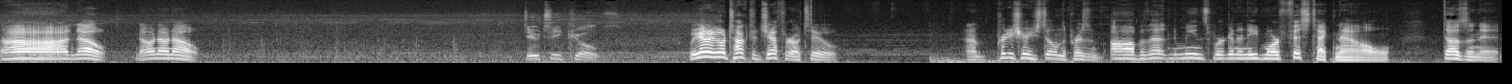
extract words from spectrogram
Ah, uh, no. No, no, no. Duty calls. We gotta go talk to Jethro, too. I'm pretty sure he's still in the prison. Oh, but that means we're gonna need more fisstech now. Doesn't it?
